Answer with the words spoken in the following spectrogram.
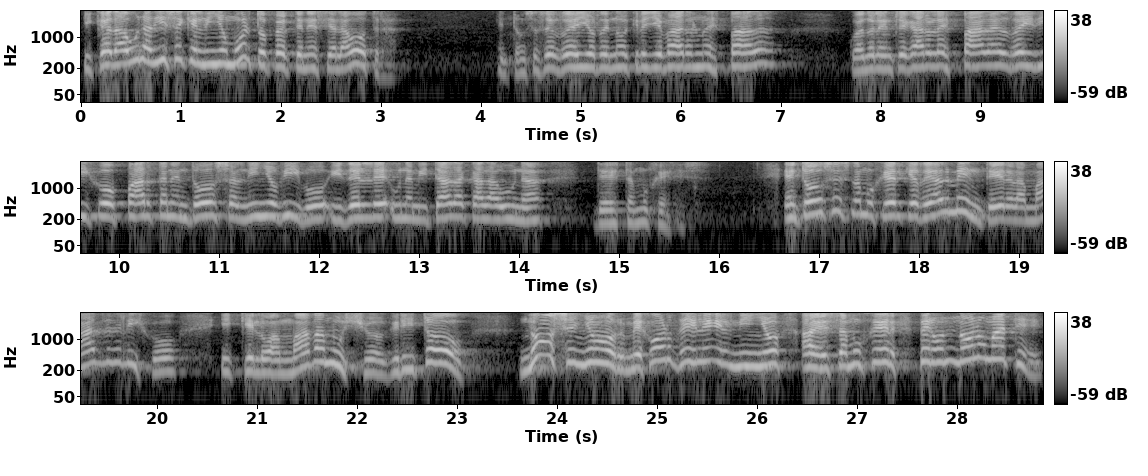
y cada una dice que el niño muerto pertenece a la otra. Entonces el rey ordenó que le llevaran una espada. Cuando le entregaron la espada, el rey dijo, partan en dos al niño vivo y denle una mitad a cada una de estas mujeres. Entonces la mujer que realmente era la madre del hijo y que lo amaba mucho, gritó, no, Señor, mejor dele el niño a esa mujer, pero no lo mate.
